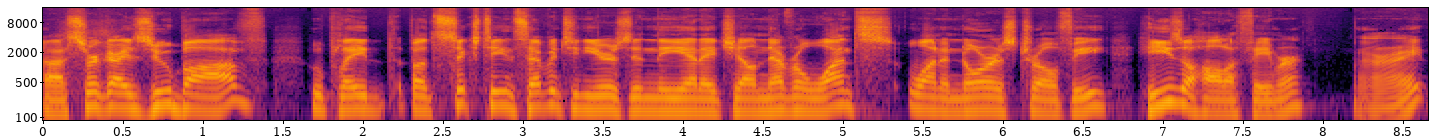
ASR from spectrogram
Uh, Sergei Zubov, who played about 16, 17 years in the NHL, never once won a Norris Trophy. He's a Hall of Famer. All right.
